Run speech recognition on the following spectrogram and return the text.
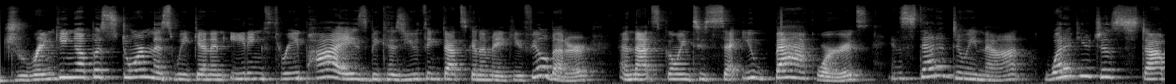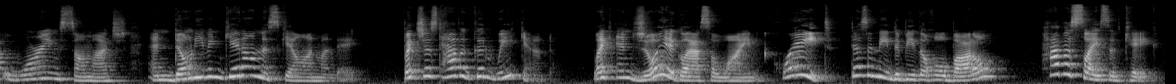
drinking up a storm this weekend and eating three pies because you think that's going to make you feel better and that's going to set you backwards, instead of doing that, what if you just stop worrying so much and don't even get on the scale on Monday? but just have a good weekend. Like, enjoy a glass of wine. Great. Doesn't need to be the whole bottle. Have a slice of cake.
